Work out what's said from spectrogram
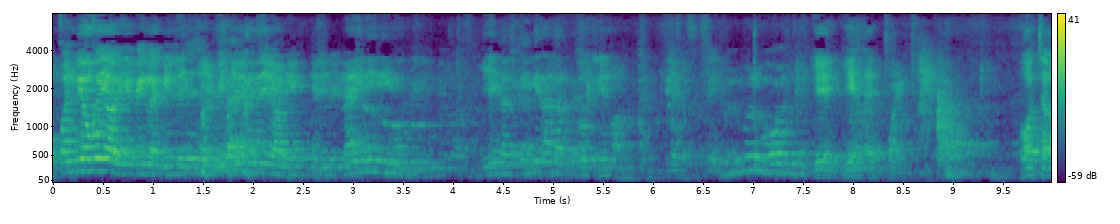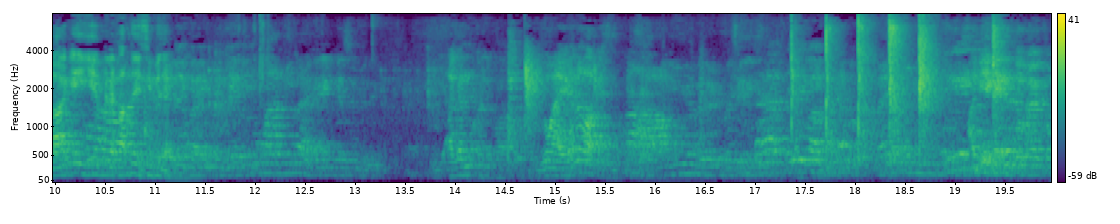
ओपन भी हो गई और ये पिंग लगी। ये पिंग नहीं और ये नहीं नहीं ये गलती की ना करते। दो ग्रीन मारो ये ये है पॉइंट बहुत चला के ये मेरे ख्याल से इसी पे जाएगा। अगर यूँ आएगा ना वापस। हाँ मेरे अब ये तो मैं तो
